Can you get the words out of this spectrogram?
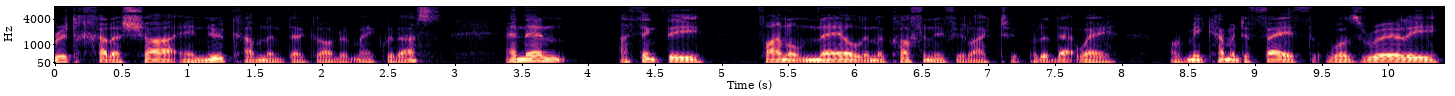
Brit Chadashah, a new covenant that God would make with us. And then I think the final nail in the coffin, if you like to put it that way, of me coming to faith was really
